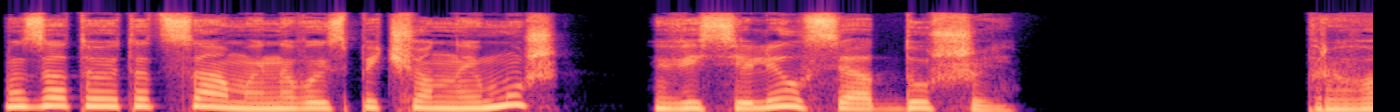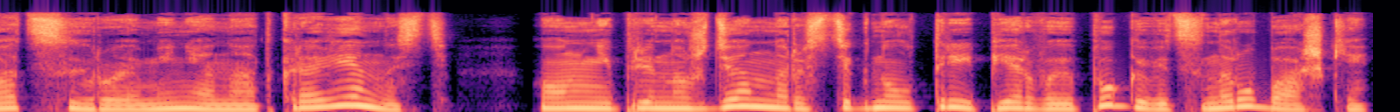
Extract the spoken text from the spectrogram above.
Зато этот самый новоиспеченный муж веселился от души. Провоцируя меня на откровенность, он непринужденно расстегнул три первые пуговицы на рубашке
